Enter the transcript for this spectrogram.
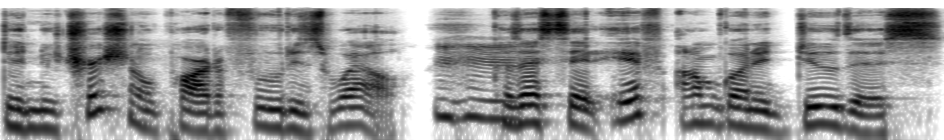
the nutritional part of food as well. Mm-hmm. Because I said, if I'm going to do this,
